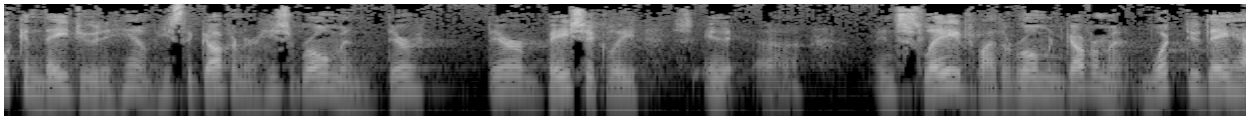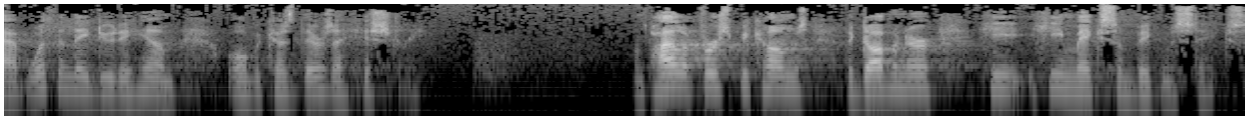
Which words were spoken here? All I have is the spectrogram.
what can they do to him? He's the governor, he's Roman. They're, they're basically uh, enslaved by the Roman government. What do they have? What can they do to him? Oh, because there's a history. When Pilate first becomes the governor, he, he makes some big mistakes.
